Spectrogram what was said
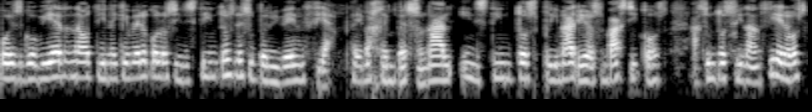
pues gobierna o tiene que ver con los instintos de supervivencia, la imagen personal, instintos primarios básicos, asuntos financieros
